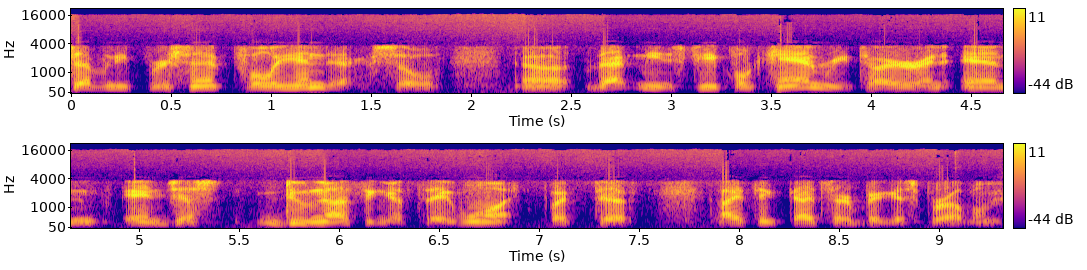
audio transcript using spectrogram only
70% fully indexed. So uh, that means people can retire and, and, and just do nothing if they want. But uh, I think that's our biggest problem.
